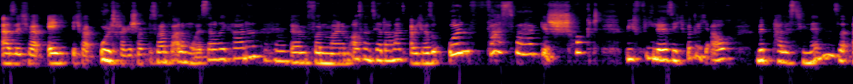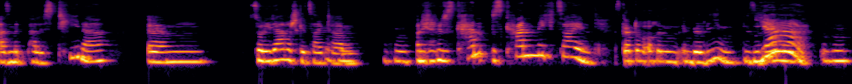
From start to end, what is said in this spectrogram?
also ich war echt, ich war ultra geschockt. Das waren vor allem US-Amerikaner mhm. ähm, von meinem Auslandsjahr damals, aber ich war so unfassbar geschockt, wie viele sich wirklich auch mit Palästinenser, also mit Palästina ähm, solidarisch gezeigt mhm. haben. Mhm. Und ich dachte mir, das kann, das kann nicht sein. Es gab doch auch in, in Berlin diese Ja! Mhm.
